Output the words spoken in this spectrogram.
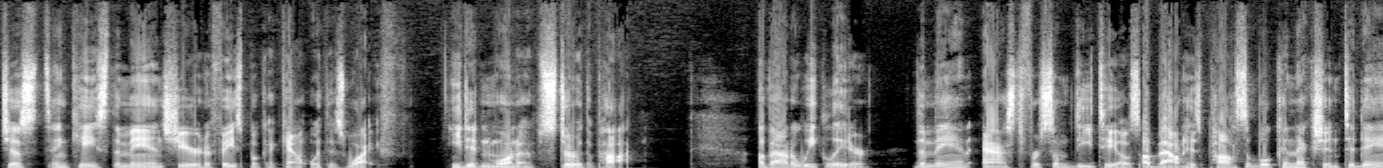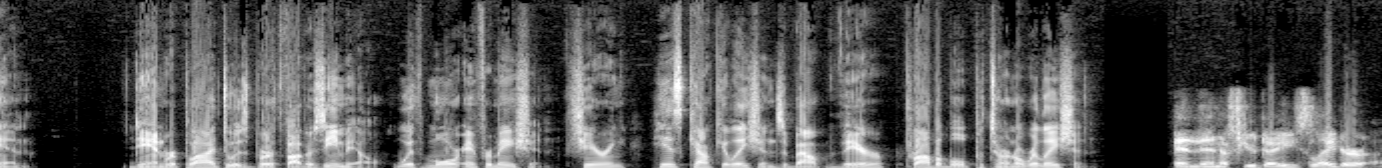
just in case the man shared a Facebook account with his wife. He didn't want to stir the pot. About a week later, the man asked for some details about his possible connection to Dan. Dan replied to his birth father's email with more information, sharing his calculations about their probable paternal relation. And then a few days later,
